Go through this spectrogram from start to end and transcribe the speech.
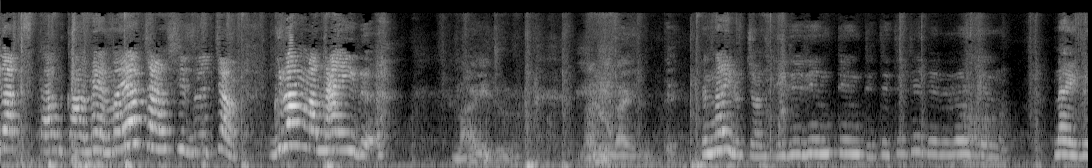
がツタンカーメンマヤちゃんしずちゃんグランマナイルナイル何ナイルってナイルちゃんテレレンテンテテテテテレレンテンの泣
